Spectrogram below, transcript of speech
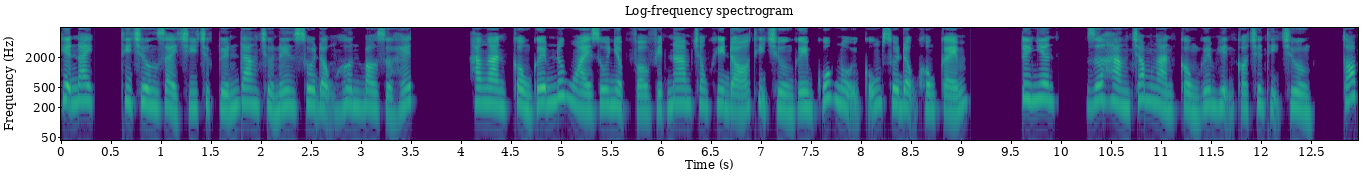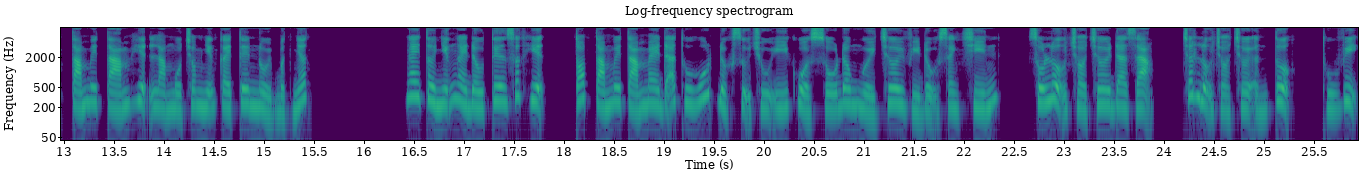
Hiện nay, thị trường giải trí trực tuyến đang trở nên sôi động hơn bao giờ hết. Hàng ngàn cổng game nước ngoài du nhập vào Việt Nam trong khi đó thị trường game quốc nội cũng sôi động không kém. Tuy nhiên, giữa hàng trăm ngàn cổng game hiện có trên thị trường, Top 88 hiện là một trong những cái tên nổi bật nhất. Ngay từ những ngày đầu tiên xuất hiện, Top 88 Me đã thu hút được sự chú ý của số đông người chơi vì độ xanh chín, số lượng trò chơi đa dạng, chất lượng trò chơi ấn tượng, thú vị.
